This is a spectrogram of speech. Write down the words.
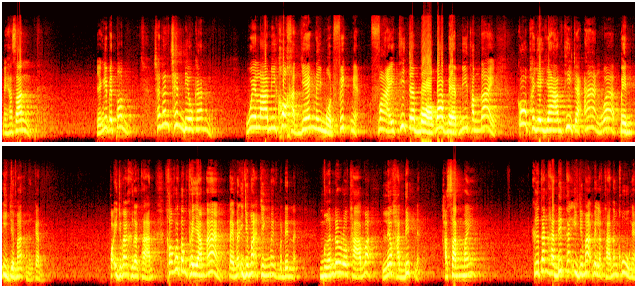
ไม่ฮัสซัน อย่างนี้เป็นต้น ฉะนั้นเช่นเดียวกัน เวลามีข้อขัดแย้งในหมวดฟิกเนี่ยฝ่ายที่จะบอกว่าแบบนี้ทำได้ ก็พยายามที่จะอ้างว่าเป็นอิจมะเหมือนกัน เพราะอิจมะคือหลักฐาน เขาก็ต้องพยายามอ้าง แต่มันอิจมะจริงไหมประเด็นน่ะเหมือนเราเราถามว่าแล้วหัดดิษเนี่ยฮัสซันไหมคือทั้งหัดดิษทั้งอิจมะเป็นหลักฐานทั้งคู่ไง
